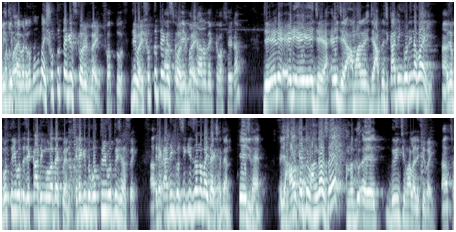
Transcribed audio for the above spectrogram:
বিজলি ফাইবার কথা ভাই সত্তর টাকা স্কোয়ার ফিট ভাই। সত্তর। জি ভাই সত্তর টাকা স্কয়ার স্কোয়ার ফিট ভাই পাশে আরও দেখতে পাচ্ছি এটা। যে এই- এই- যে এই যে আমার যে আপনি যে কাটিং করি না ভাই হ্যাঁ। ওই যে বত্রিশ বত্রিশ যে কাটিংগুলো দেখবেন এটা কিন্তু বত্রিশ বত্রিশ আছে। আচ্ছা। এটা কাটিং করছি কি জন্য ভাই দেখে এই যে দেন এই যে হালকা একটু ভাঙ্গা আছে আমরা দুই ইঞ্চি ফালা দিচ্ছি ভাই। আচ্ছা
